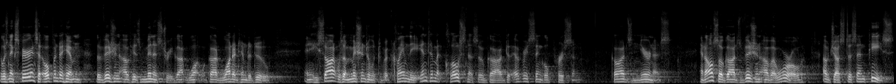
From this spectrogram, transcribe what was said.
It was an experience that opened to him the vision of his ministry, God, what God wanted him to do. And he saw it was a mission to, to proclaim the intimate closeness of God to every single person, God's nearness, and also God's vision of a world of justice and peace.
